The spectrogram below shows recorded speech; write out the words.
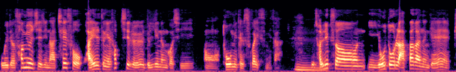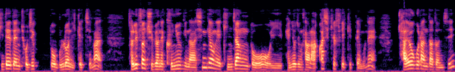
오히려 섬유질이나 채소, 과일 등의 섭취를 늘리는 것이 어, 도움이 될 수가 있습니다. 음. 전립선 이 요도를 압박하는 게 비대된 조직도 물론 있겠지만 전립선 주변의 근육이나 신경의 긴장도 이 배뇨 증상을 악화시킬 수 있기 때문에 좌욕을 한다든지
